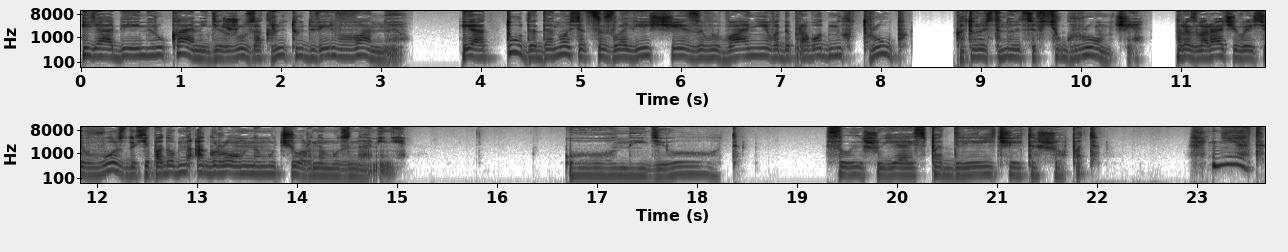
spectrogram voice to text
и я обеими руками держу закрытую дверь в ванную, и оттуда доносятся зловещие завывания водопроводных труб, которые становятся все громче, разворачиваясь в воздухе подобно огромному черному знамени. Он идет. Слышу я из-под двери чей-то шепот. Нет.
